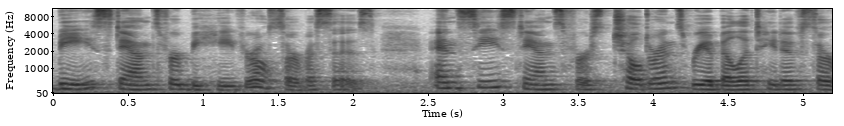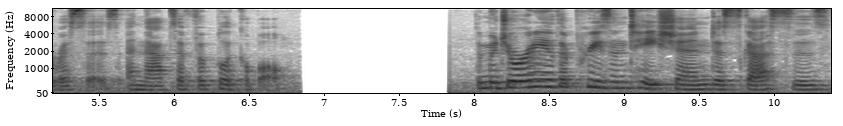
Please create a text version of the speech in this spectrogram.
B stands for behavioral services, and C stands for children's rehabilitative services, and that's if applicable. The majority of the presentation discusses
